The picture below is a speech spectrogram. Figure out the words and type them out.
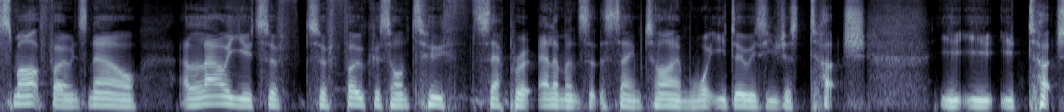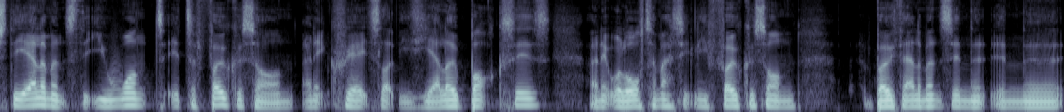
smartphones now allow you to to focus on two separate elements at the same time. What you do is you just touch you, you, you touch the elements that you want it to focus on and it creates like these yellow boxes and it will automatically focus on both elements in the in the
